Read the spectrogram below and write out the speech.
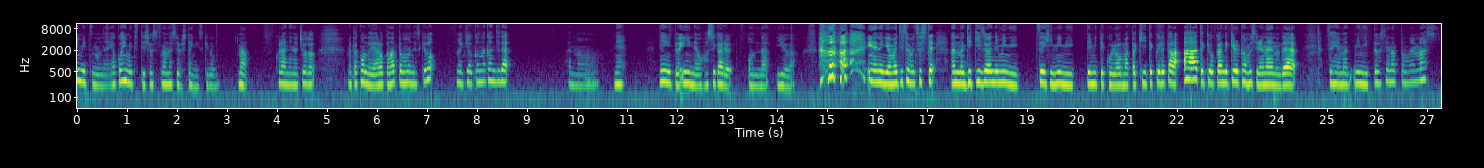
秘密のね「夜行秘密」っていう小説の話をしたいんですけどまあこれはね後ほどまた今度やろうかなって思うんですけどまあ今日はこんな感じであのー、ねネギといいねを欲しがる女ゆうは いいねネギお待ちしてます。そしてあの劇場で見にぜひ見に行ってみてこれをまた聞いてくれたらあーって共感できるかもしれないのでぜひ、ま、見に行ってほしいなと思います。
